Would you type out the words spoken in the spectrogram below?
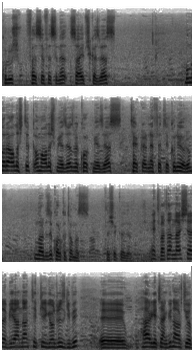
kuluş felsefesine sahip çıkacağız. Bunlara alıştık ama alışmayacağız ve korkmayacağız. Tekrar nefretle kınıyorum. Bunlar bizi korkutamaz. Teşekkür ederim. Evet vatandaşlar da bir yandan tepkili gördüğünüz gibi e, her geçen gün artıyor.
